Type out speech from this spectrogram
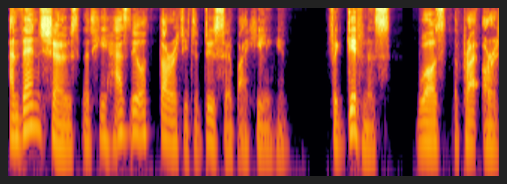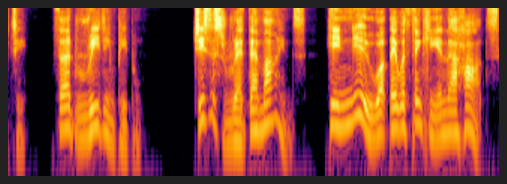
and then shows that he has the authority to do so by healing him. Forgiveness was the priority. Third, reading people. Jesus read their minds. He knew what they were thinking in their hearts.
